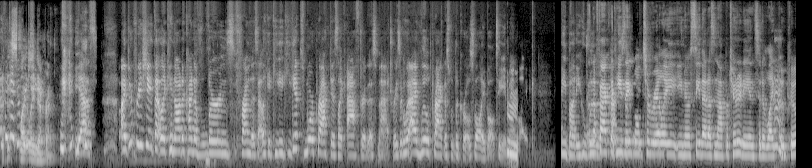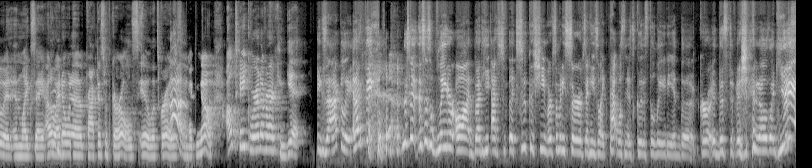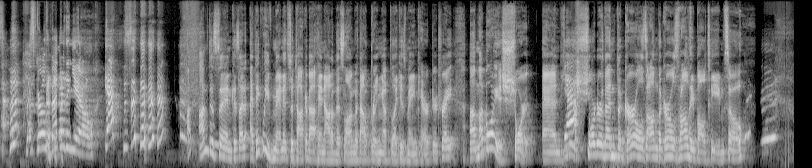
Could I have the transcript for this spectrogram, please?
I think I it's do slightly different. yes, I do appreciate that. Like Hinata kind of learns from this. Like he, he gets more practice like after this match, where he's like, "Okay, "I will practice with the girls' volleyball team." And like anybody who And the fact that he's able me. to really, you know, see that as an opportunity instead of like Hmm. poo poo it and like say, oh, I Hmm. don't want to practice with girls. Ew, that's gross. Yeah. I'm like, no, I'll take whatever I can get. Exactly, and I think this is this is later on, but he as like Tsukishima or somebody serves and he's like, that wasn't as good as the lady in the girl in this division, and I was like, yeah, this girl's better than you. yes. I- I'm just saying because I, I think we've managed to talk about Hinata this long without bringing up like his main character trait. Uh, my boy is short, and he's Yeah. shorter than the girls on the girls volleyball team. So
